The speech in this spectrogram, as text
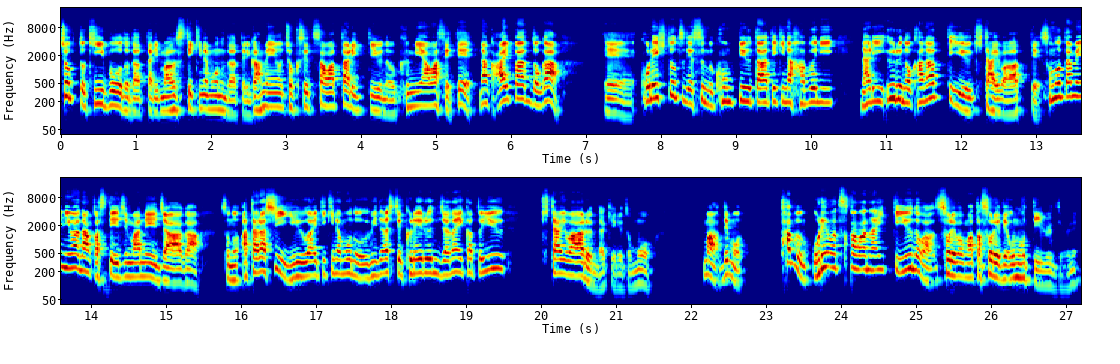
ちょっとキーボードだったり、マウス的なものだったり、画面を直接触ったりっていうのを組み合わせて、なんか iPad が、えーこれ一つで済むコンピューター的なハブになりうるのかなっていう期待はあって、そのためにはなんかステージマネージャーが、その新しい UI 的なものを生み出してくれるんじゃないかという期待はあるんだけれども、まあでも、多分俺は使わないっていうのは、それはまたそれで思っているんだよね。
